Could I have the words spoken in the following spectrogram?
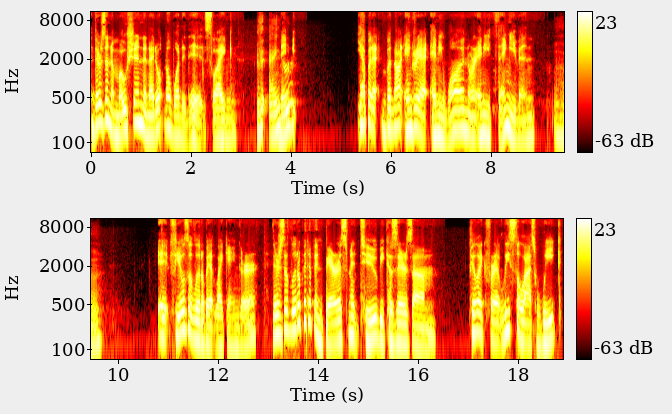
there's an emotion and I don't know what it is. Like Is it anger? maybe yeah, but but not angry at anyone or anything even. Uh-huh. It feels a little bit like anger. There's a little bit of embarrassment too because there's um I feel like for at least the last week,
